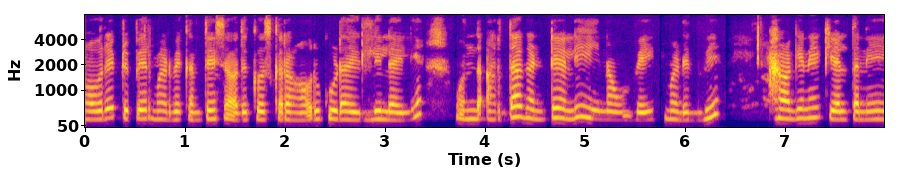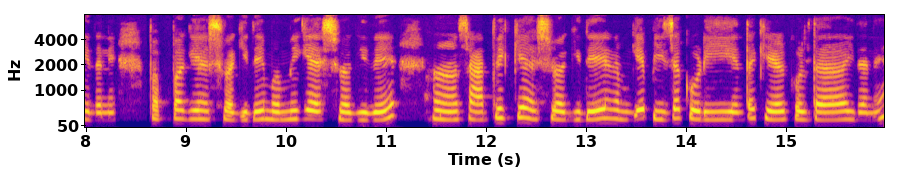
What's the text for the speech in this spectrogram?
ಅವರೇ ಪ್ರಿಪೇರ್ ಮಾಡ್ಬೇಕಂತೆ. ಸೊ, ಅದಕ್ಕೋಸ್ಕರ ಅವರು ಕೂಡ ಇರ್ಲಿಲ್ಲ ಇಲ್ಲಿ. ಒಂದ್ ಅರ್ಧ ಗಂಟೆ ಅಲ್ಲಿ ನಾವು ವೆಯ್ಟ್ ಮಾಡಿದ್ವಿ. ಹಾಗೇನೆ ಕೇಳ್ತಾನೆ ಇದ್ದಾನೆ. ಪಪ್ಪಗೆ ಹಸಿವಾಗಿದೆ, ಮಮ್ಮಿಗೆ ಹಸಿವಾಗಿದೆ ಸಾತ್ವಿಕ್ಗೆ ಹಸಿವಾಗಿದೆ, ನಮ್ಗೆ ಪಿಜ್ಜಾ ಕೊಡಿ ಅಂತ ಕೇಳ್ಕೊಳ್ತಾ ಇದ್ದಾನೆ.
